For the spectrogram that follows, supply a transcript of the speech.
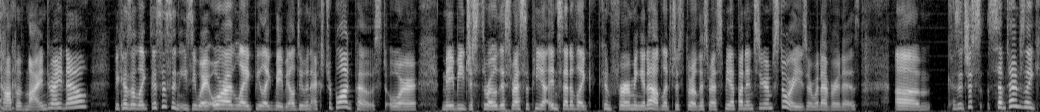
top of mind right now because I'm like this is an easy way. Or I like be like maybe I'll do an extra blog post or maybe just throw this recipe instead of like confirming it up let's just throw this recipe up on Instagram stories or whatever it is. Um cuz it's just sometimes like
